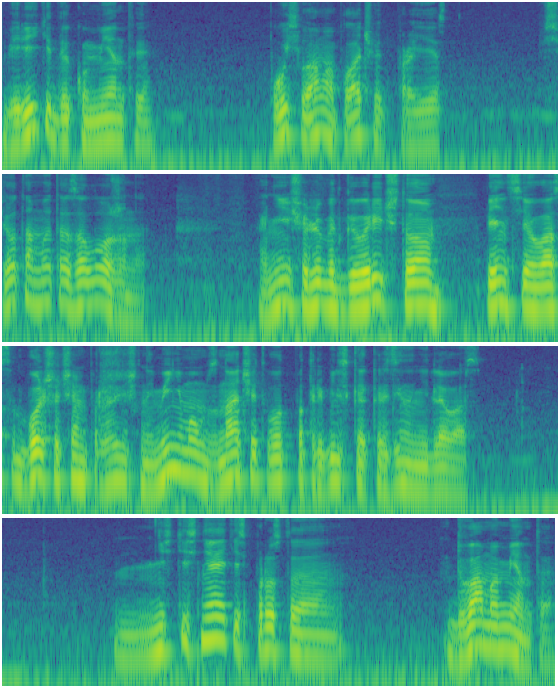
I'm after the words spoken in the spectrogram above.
берите документы, пусть вам оплачивают проезд. Все там это заложено. Они еще любят говорить, что пенсия у вас больше, чем прожиточный минимум, значит, вот потребительская корзина не для вас. Не стесняйтесь, просто два момента.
